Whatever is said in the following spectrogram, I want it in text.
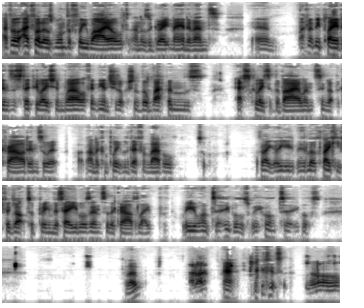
I thought I thought it was wonderfully wild and it was a great main event. Um, I think they played into the stipulation well. I think the introduction of the weapons escalated the violence and got the crowd into it on a completely different level. So, it's like he, it looked like he forgot to bring the tables into the crowd. Like, we want tables, we want tables. Hello? Hello? Ah. No.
